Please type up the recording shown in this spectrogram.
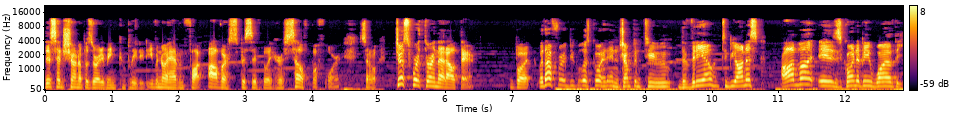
this had shown up as already being completed, even though I haven't fought Ava specifically herself before. So just worth throwing that out there. But without further ado, let's go ahead and jump into the video. To be honest, Ava is going to be one of the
